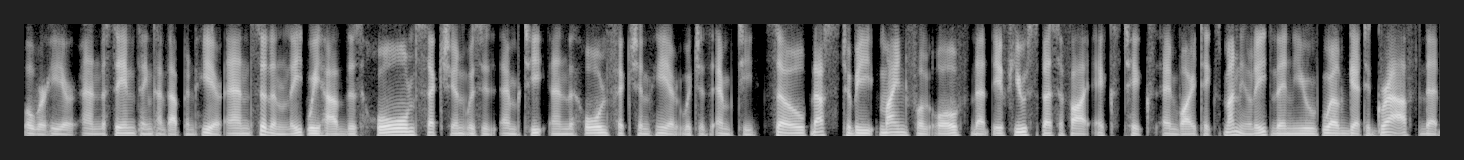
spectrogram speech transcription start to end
over here and the same thing has happened here. And suddenly we have this whole section which is empty and the whole section here which is empty. So that's to be mindful of that if you specify x ticks and y ticks manually then you will get a graph that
